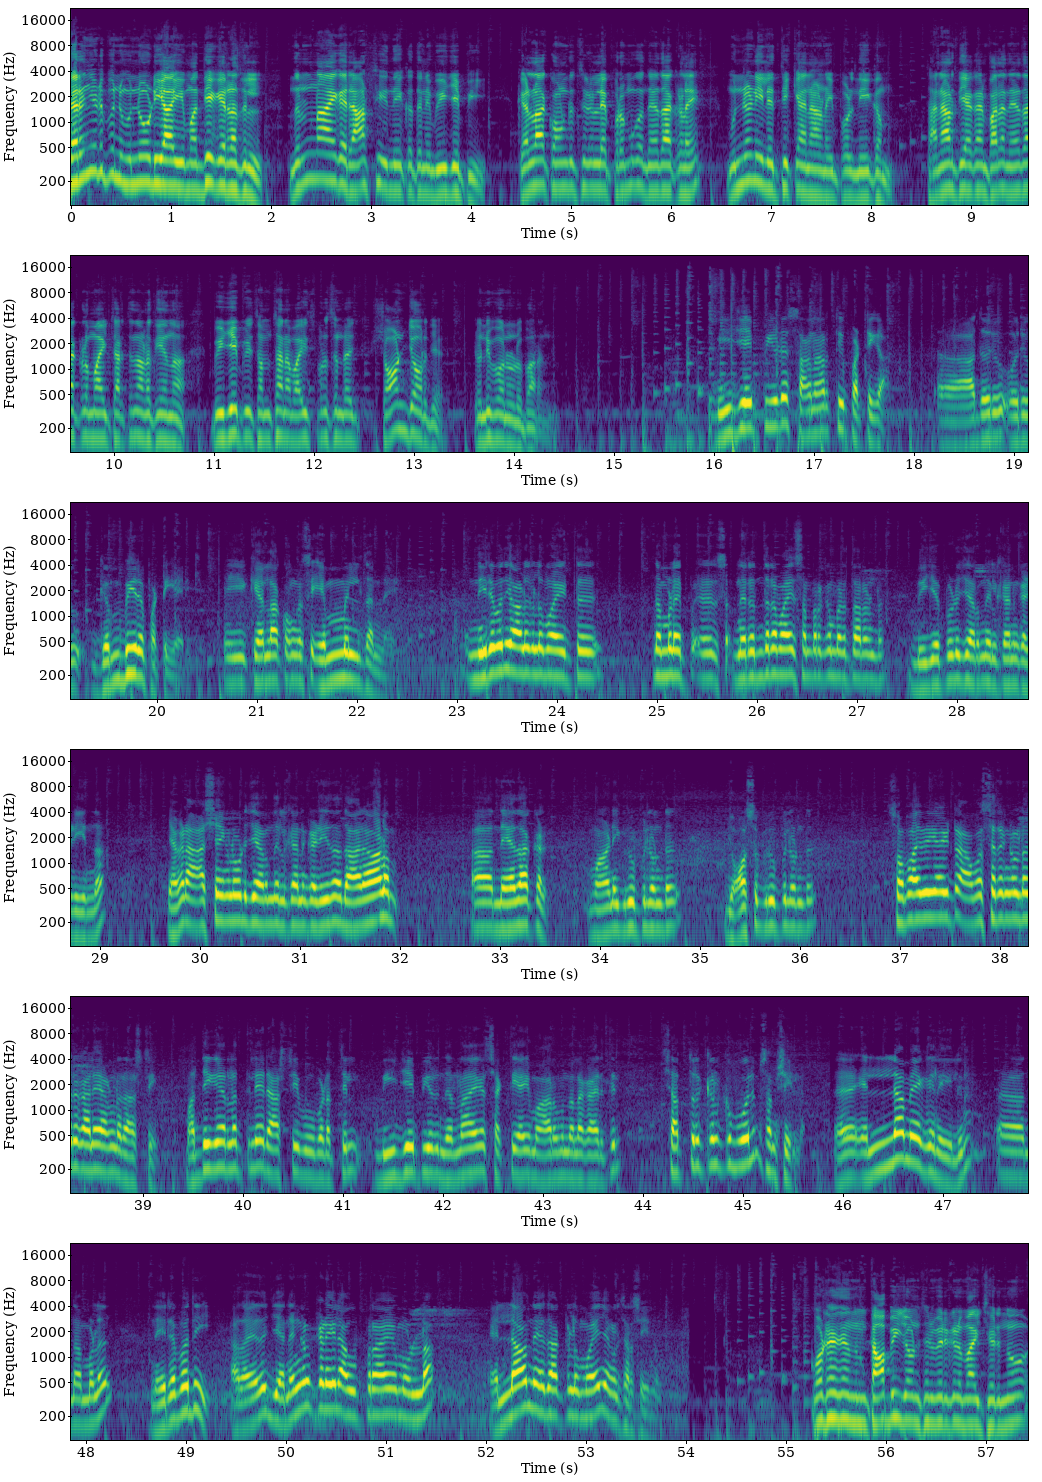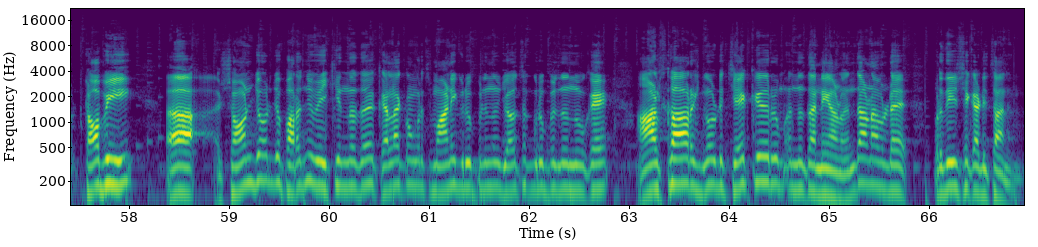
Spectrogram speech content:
തെരഞ്ഞെടുപ്പിന് മുന്നോടിയായി മധ്യ കേരളത്തിൽ നിർണായക രാഷ്ട്രീയ നീക്കത്തിന് ബി ജെ പി കേരള കോൺഗ്രസുകളിലെ പ്രമുഖ നേതാക്കളെ മുന്നണിയിലെത്തിക്കാനാണ് ഇപ്പോൾ നീക്കം. സ്ഥാനാർത്ഥിയാക്കാൻ പല നേതാക്കളുമായി ചർച്ച നടത്തിയെന്ന് ബി ജെ പി സംസ്ഥാന vice president Shone George twenty ഫോറിനോട് പറഞ്ഞു. ബി ജെ പിയുടെ സ്ഥാനാർത്ഥി പട്ടിക അതൊരു ഒരു ഗംഭീര പട്ടികയായിരിക്കും. ഈ കേരള കോൺഗ്രസ് എമ്മിൽ തന്നെ നിരവധി ആളുകളുമായിട്ട് നമ്മളെ നിരന്തരമായ സമ്പർക്കം പുലർത്താറുണ്ട് ബി ജെ പിയോട് ചേർന്ന് നിൽക്കാൻ കഴിയുന്ന ഞങ്ങളുടെ ആശയങ്ങളോട് ചേർന്ന് നിൽക്കാൻ കഴിയുന്ന ധാരാളം നേതാക്കൾ മാണി ഗ്രൂപ്പിലുണ്ട് ജോസഫ് ഗ്രൂപ്പിലുണ്ട്. സ്വാഭാവികമായിട്ട് അവസരങ്ങളുടെ ഒരു കലയാണല്ലോ രാഷ്ട്രീയം. മധ്യ കേരളത്തിലെ രാഷ്ട്രീയ ഭൂപടത്തിൽ ബി ജെ പി ഒരു നിർണായക ശക്തിയായി മാറുമെന്നുള്ള കാര്യത്തിൽ ശത്രുക്കൾക്ക് പോലും സംശയമില്ല. എല്ലാ മേഖലയിലും നമ്മൾ നിരവധി അതായത് ജനങ്ങൾക്കിടയിൽ അഭിപ്രായമുള്ള എല്ലാ നേതാക്കളുമായി ഞങ്ങൾ ചർച്ച ചെയ്യുന്നുണ്ട്. കോട്ടയത്ത് നിന്നും ടോബി ജോൺസൺ ഇവരുകളുമായി ചേരുന്നു. ടോബി ഷോൺ ജോർജ് പറഞ്ഞു വയ്ക്കുന്നത് കേരള കോൺഗ്രസ് മാണി ഗ്രൂപ്പിൽ നിന്നും ജോസഫ് ഗ്രൂപ്പിൽ നിന്നുമൊക്കെ ആൾക്കാർ ഇങ്ങോട്ട് ചേക്കേറും എന്ന് തന്നെയാണ്. എന്താണ് അവരുടെ പ്രതീക്ഷയ്ക്ക് അടിസ്ഥാനം?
